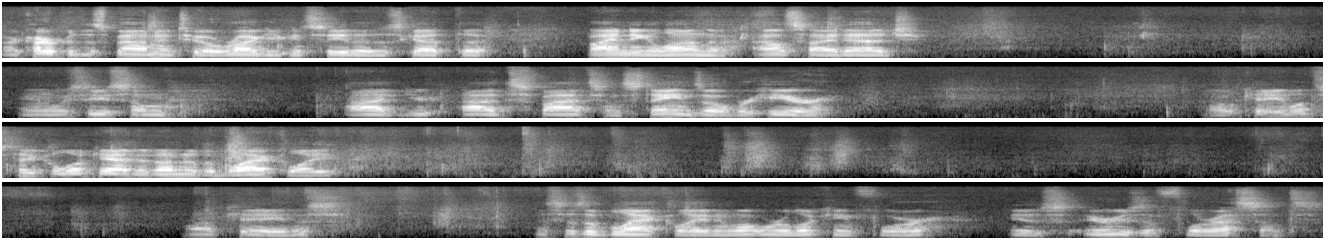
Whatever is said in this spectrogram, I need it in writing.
or carpet that's bound into a rug. You can see that it's got the binding along the outside edge. And we see some odd, odd spots and stains over here. Okay, let's take a look at it under the black light. Okay, this this is a black light and what we're looking for is areas of fluorescence.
